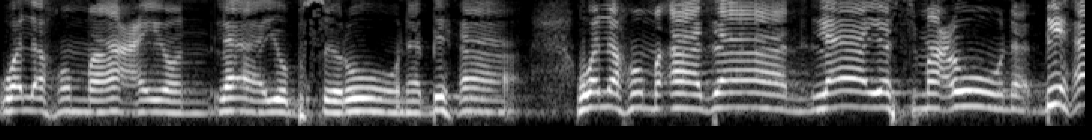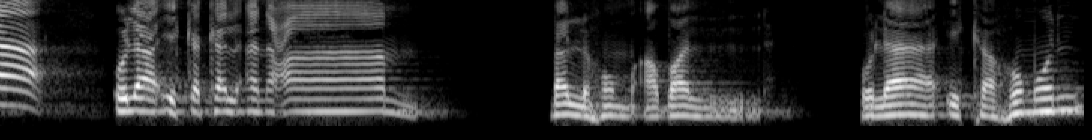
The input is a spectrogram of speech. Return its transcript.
ولهم أعين لا يبصرون بها ولهم آذان لا يسمعون بها. أولئك كالأنعام بل هم أضل. أولئك هم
